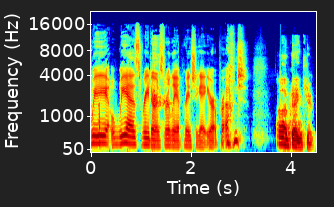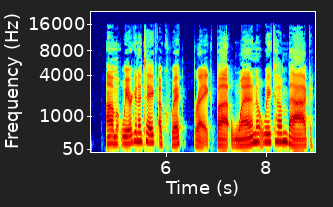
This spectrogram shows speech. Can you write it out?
we, we as readers really appreciate your approach. Uh, thank you. Um, we are going to take a quick break, but when we come back,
